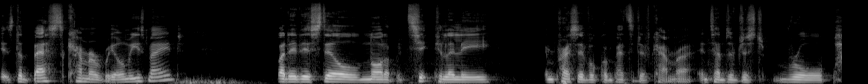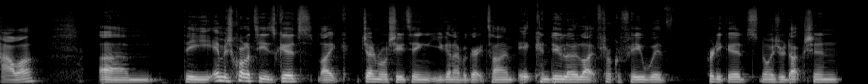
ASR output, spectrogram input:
it's the best camera Realme's made but it is still not a particularly impressive or competitive camera in terms of just raw power. Um, the image quality is good, like general shooting, you're gonna have a great time. It can do low light photography with pretty good noise reduction,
